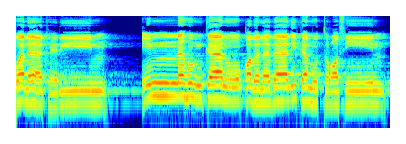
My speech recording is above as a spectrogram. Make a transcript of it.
ولا كريم إنهم كانوا قبل ذلك مترفين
